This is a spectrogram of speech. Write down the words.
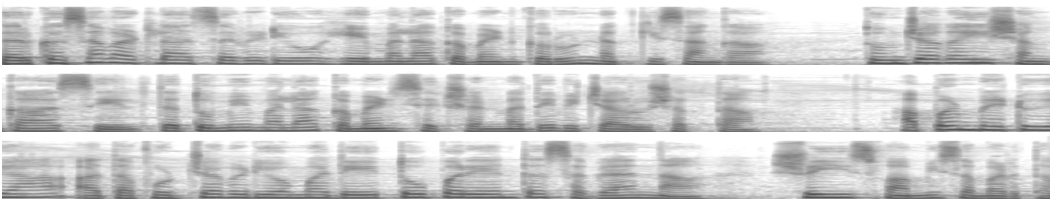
तर कसा वाटला आजचा व्हिडिओ हे मला कमेंट करून नक्की सांगा. तुमच्या काही शंका असेल तर तुम्ही मला कमेंट सेक्शनमध्ये विचारू शकता. आपण भेटूया आता पुढच्या व्हिडिओमध्ये तोपर्यंत सगळ्यांना श्री स्वामी समर्थ.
